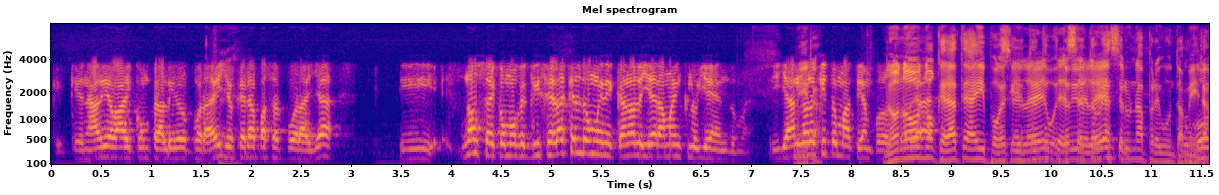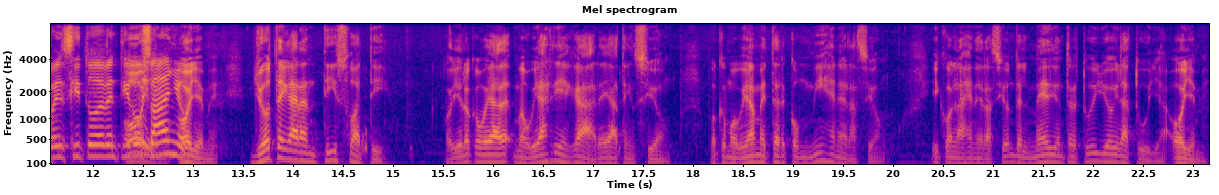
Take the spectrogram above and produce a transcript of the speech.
que, que nadie va y compra libros por ahí. Yo quería pasar por allá. Y no sé, como que quisiera que el dominicano leyera más incluyéndome. Y ya no le quito más tiempo. No, doctor, no, no, quédate ahí porque es que yo te, Excelente, yo te- yo te voy a hacer una pregunta. Un Mira. jovencito de 22 Óyeme, años. Óyeme, yo te garantizo a ti. Oye, lo que voy a, me voy a arriesgar, eh, atención, porque me voy a meter con mi generación y con la generación del medio entre tú y yo y la tuya. Óyeme,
